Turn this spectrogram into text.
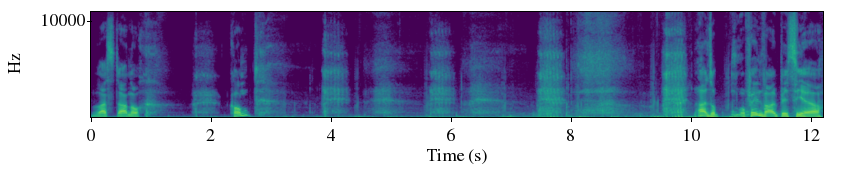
was da noch kommt. Also auf jeden Fall bis hierher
